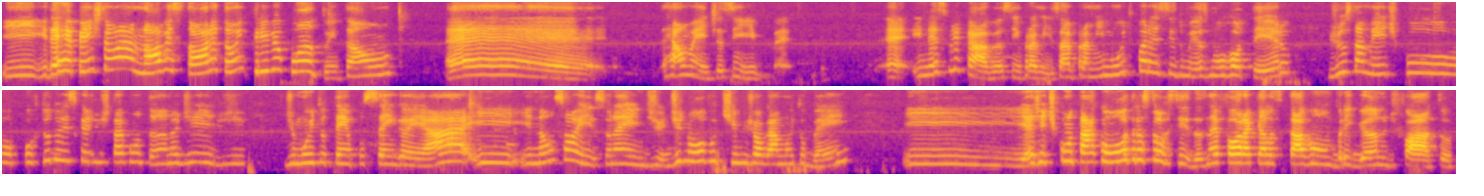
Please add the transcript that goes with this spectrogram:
E, e, de repente tem uma nova história tão incrível quanto. Então, é realmente assim. É, é inexplicável assim para mim, sabe? Para mim muito parecido mesmo o roteiro, justamente por, por tudo isso que a gente está contando de, de de muito tempo sem ganhar, e, e não só isso, né? De, de novo o time jogar muito bem e a gente contar com outras torcidas, né? Fora aquelas que estavam brigando de fato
